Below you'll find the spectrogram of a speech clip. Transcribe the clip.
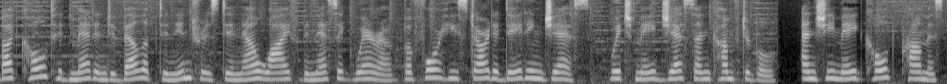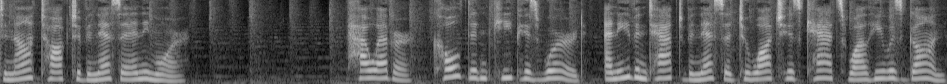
But Colt had met and developed an interest in now wife Vanessa Guerra before he started dating Jess, which made Jess uncomfortable, and she made Colt promise to not talk to Vanessa anymore. However, Colt didn't keep his word and even tapped Vanessa to watch his cats while he was gone.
